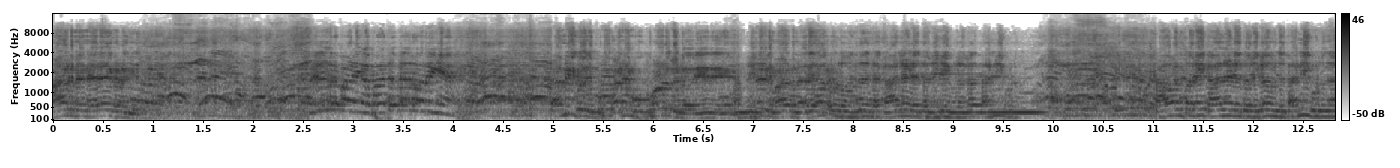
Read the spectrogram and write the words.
மாடு நிறைய கிடக்கு. தம்பி கொஞ்சம் போட பின்னாடி மாடு நிறைய வந்து இந்த கால்நடை துறைக்கு இவங்க தண்ணி கொடுங்க. காவல்துறை கால்நடை துறைக்கு கொஞ்சம் தண்ணி கொடுங்க.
